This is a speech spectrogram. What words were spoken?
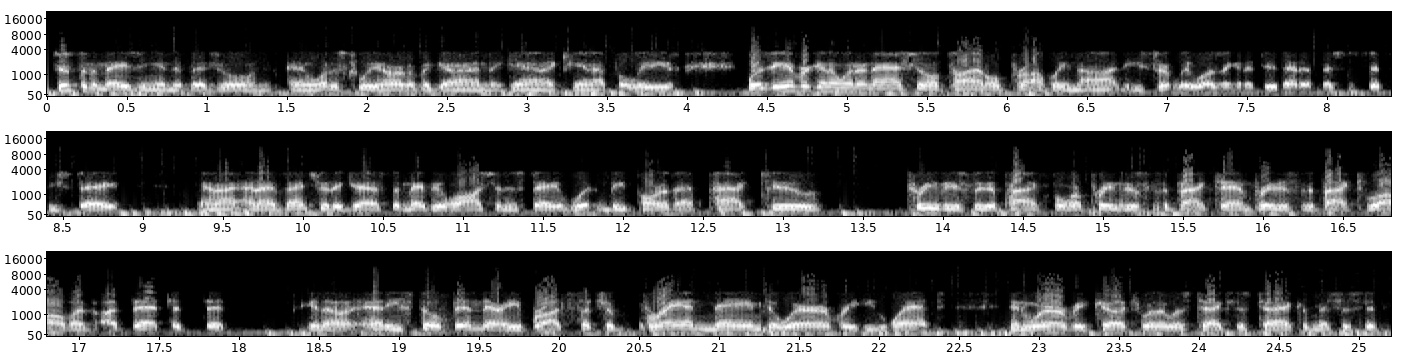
just an amazing individual, and, and what a sweetheart of a guy. And again, I cannot believe was he ever going to win a national title? Probably not. He certainly wasn't going to do that at Mississippi State. And I and I venture to guess that maybe Washington State wouldn't be part of that Pac-2 previously the Pac-4, previously the Pac-10, previously the Pac-12. I, I bet that, that, you know, had he still been there, he brought such a brand name to wherever he went and wherever he coached, whether it was Texas Tech or Mississippi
